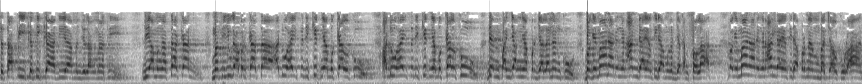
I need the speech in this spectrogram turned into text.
Tetapi ketika dia menjelang mati, dia mengatakan, mati juga berkata, aduhai sedikitnya bekalku, aduhai sedikitnya bekalku, dan panjangnya perjalananku. Bagaimana dengan anda yang tidak mengerjakan solat? Bagaimana dengan anda yang tidak pernah membaca Al-Quran?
